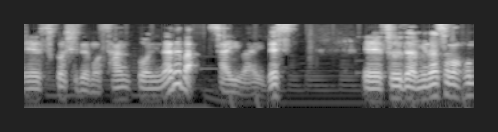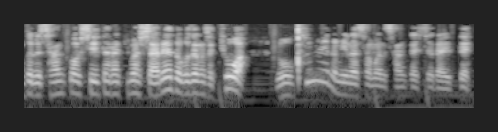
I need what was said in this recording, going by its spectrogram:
えー、少しでも参考になれば幸いです。えー、それでは皆様本当に参考していただきましてありがとうございました。今日は6名の皆様に参加していただいて、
